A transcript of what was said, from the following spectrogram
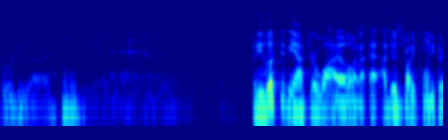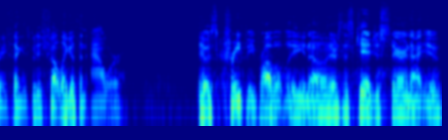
or do I? But he looked at me after a while, and I, it was probably 20, 30 seconds, but it felt like it was an hour. It was creepy, probably, you know. There's this kid just staring at you.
